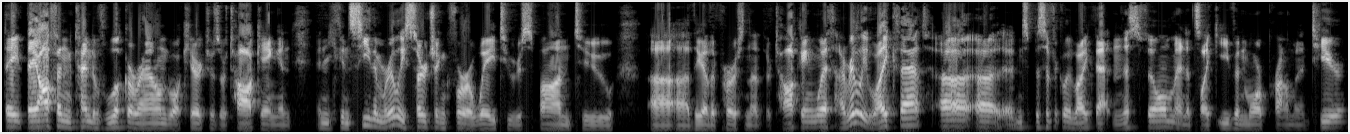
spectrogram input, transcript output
they they often kind of look around while characters are talking, and and you can see them really searching for a way to respond to uh, uh, the other person that they're talking with. I really like that, uh, uh, and specifically like that in this film, and it's like even more prominent here.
